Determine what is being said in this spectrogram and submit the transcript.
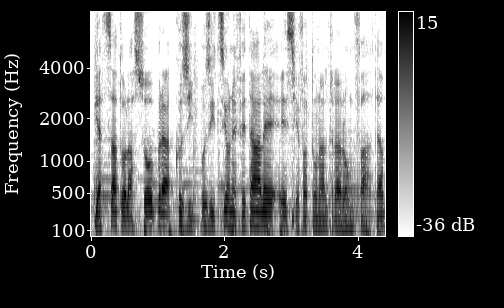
piazzato là sopra, così posizione fetale e si è fatto un'altra ronfata,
